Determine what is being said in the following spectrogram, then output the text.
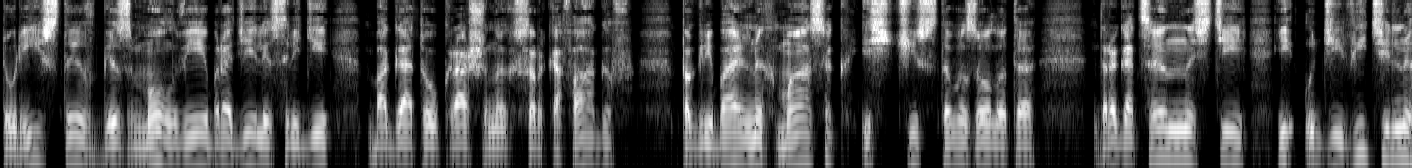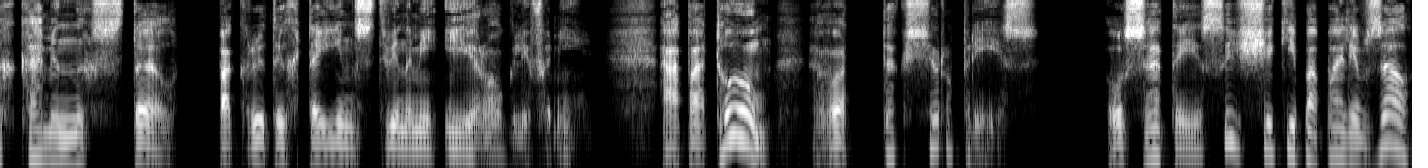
Туристы в безмолвии бродили среди богато украшенных саркофагов, погребальных масок из чистого золота, драгоценностей и удивительных каменных стел, покрытых таинственными иероглифами. А потом, вот так сюрприз, усатые сыщики попали в зал,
